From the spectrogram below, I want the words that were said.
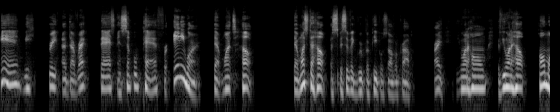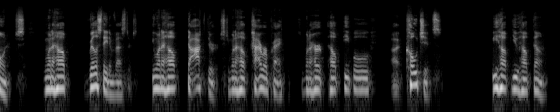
And we create a direct, fast, and simple path for anyone that wants help, that wants to help a specific group of people solve a problem, right? If you want to home, if you want to help homeowners, you want to help real estate investors, you want to help doctors, you want to help chiropractors, you want to help, help people, uh, coaches. We help you help them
